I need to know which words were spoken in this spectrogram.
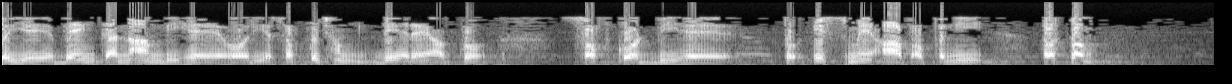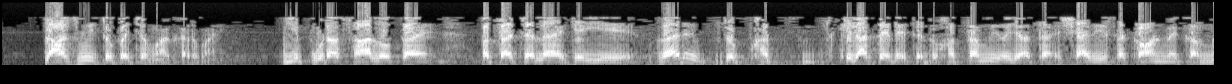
تو یہ بینک کا نام بھی ہے اور یہ سب کچھ ہم دے رہے ہیں آپ کو۔ سافٹ کوڈ بھی ہے۔ تو اس میں آپ اپنی رقم لازمی طور پہ جمع کروائیں۔ یہ پورا سال ہوتا ہے۔ پتہ چلا ہے کہ یہ غیر جب کھلاتے رہتے تو ختم بھی ہو جاتا ہے۔ شاید اس اکاؤنٹ میں کم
